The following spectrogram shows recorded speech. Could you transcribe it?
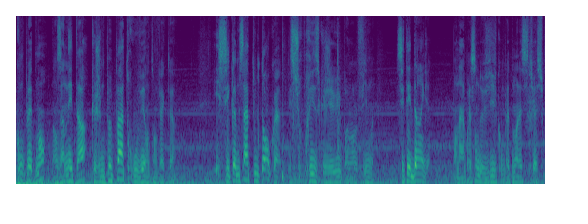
complètement dans un état que je ne peux pas trouver en tant qu'acteur. Et c'est comme ça tout le temps, quoi. Les surprises que j'ai eues pendant le film, c'était dingue. On a l'impression de vivre complètement la situation.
